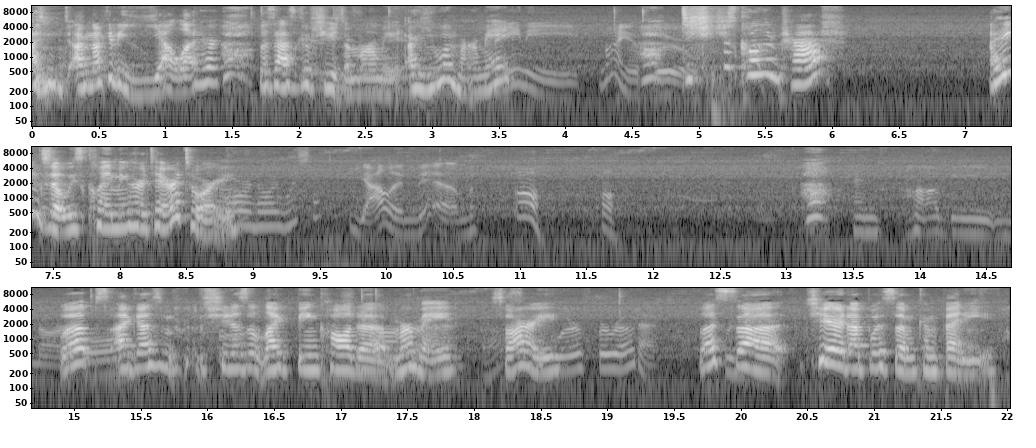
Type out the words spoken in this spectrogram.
I'm, I'm not gonna yell at her. Let's ask if she's a mermaid. Are you a mermaid? Did she just call him trash? I think Zoe's claiming her territory. Whoops, I guess she doesn't like being called a mermaid. Sorry. Let's uh cheer it up with some confetti.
